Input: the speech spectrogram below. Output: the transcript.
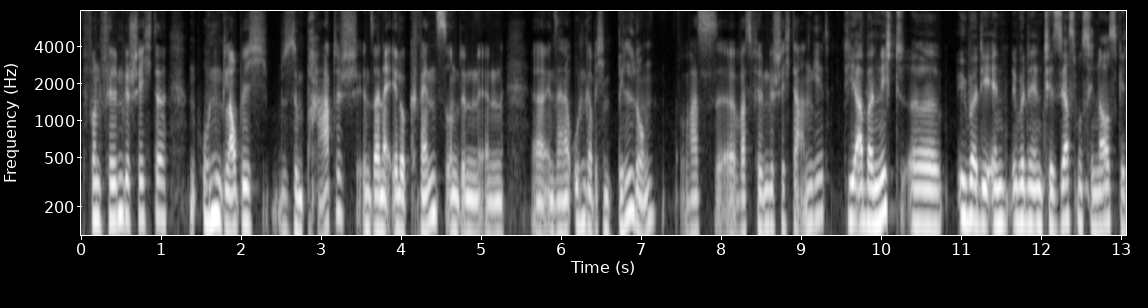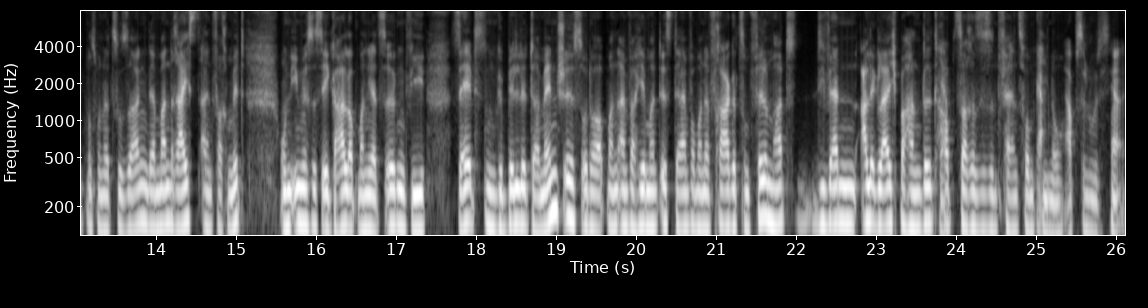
von Filmgeschichte. Unglaublich sympathisch in seiner Eloquenz und in, in, äh, in seiner unglaublichen Bildung, was, äh, was Filmgeschichte angeht. die aber nicht äh, über, die, über den Enthusiasmus hinausgeht, muss man dazu sagen. Der Mann reist einfach mit und ihm ist es egal, ob man jetzt irgendwie selbst ein gebildeter Mensch ist oder ob man einfach jemand ist, der einfach mal eine Frage zum Film hat. Die werden alle gleich behandelt. Hauptsache, sie sind Fans vom Kino. Ja, absolut, ja.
